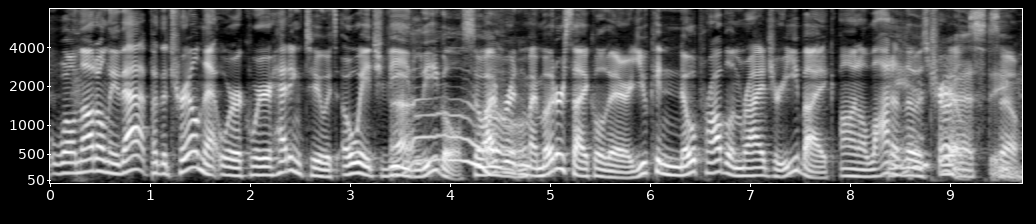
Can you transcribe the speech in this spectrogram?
well, not only that, but the trail network where you're heading to, it's OHV oh. legal. So I've ridden my motorcycle there. You can no problem ride your e-bike on a lot of those trails. So,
